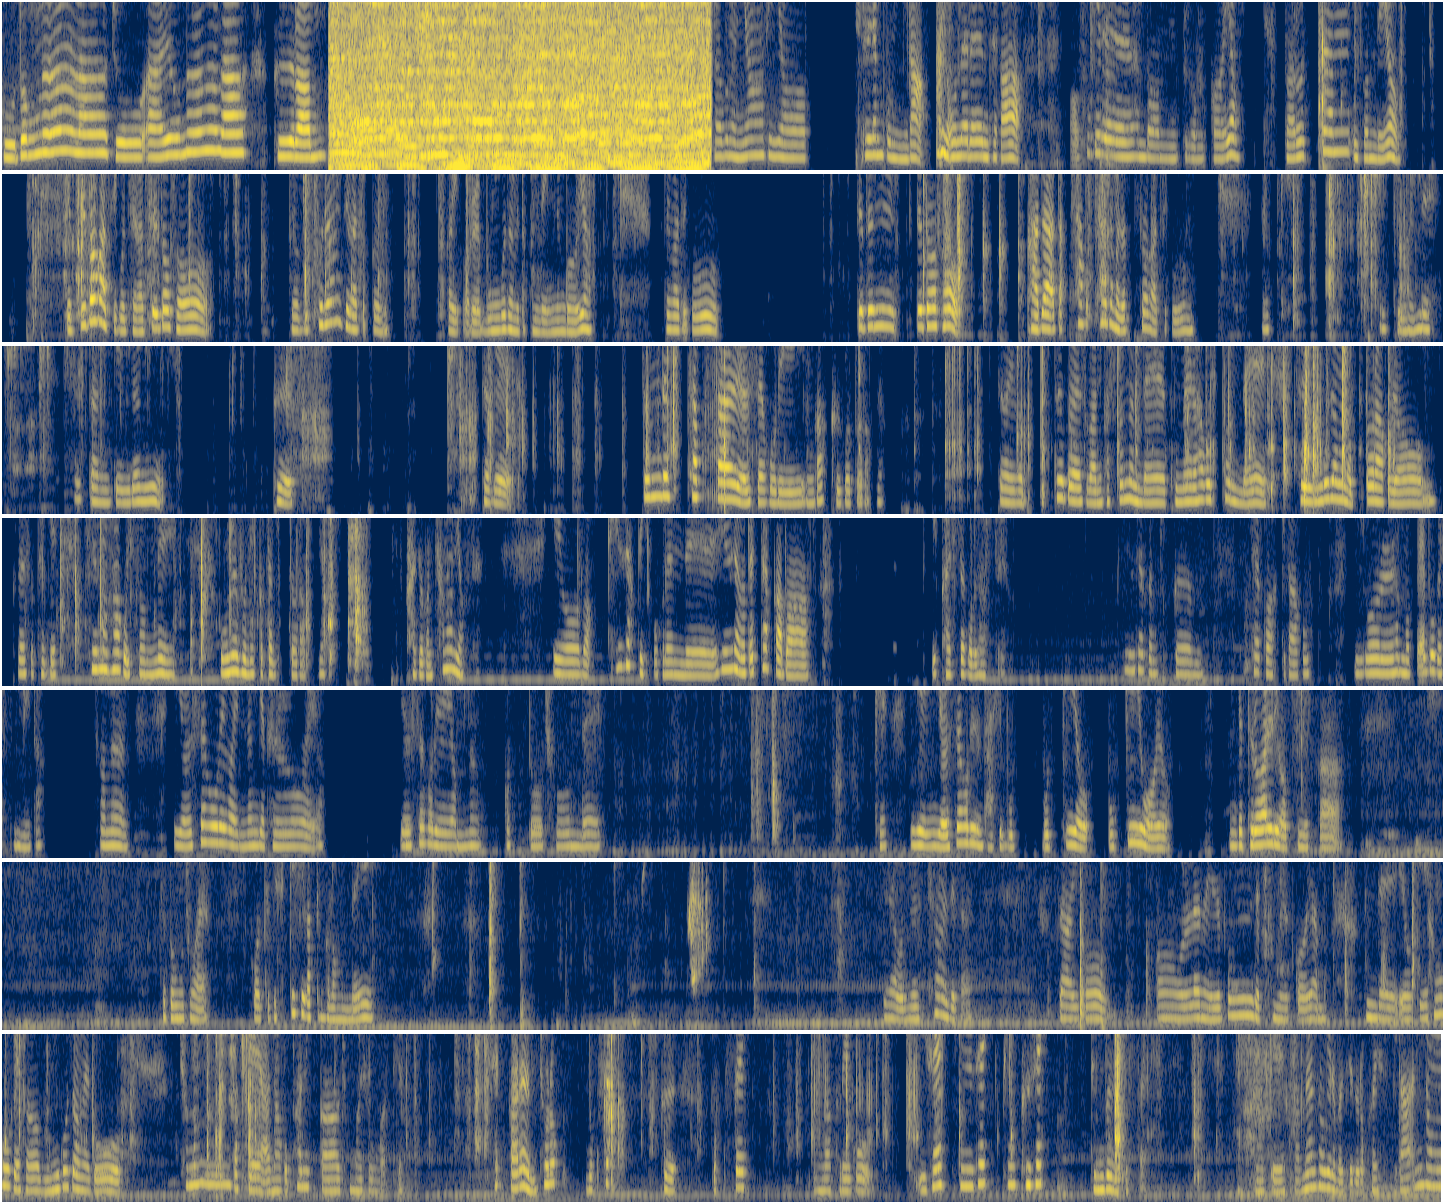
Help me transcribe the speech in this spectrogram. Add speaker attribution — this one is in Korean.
Speaker 1: 구독 눌러 좋아요 눌러 그럼. 여러분 안녕하세요. 슬램폼입니다. 오늘은 제가 어, 후기를 한번 들어볼 거예요. 바로 짠 이건데요. 뜯어가지고 제가 뜯어서 여기 포장지가 조금 제가 이거를 문구점에 같은 데 있는 거예요. 그래가지고 뜯은, 뜯어서 과자 딱 사, 사자마자 뜯어가지고 이렇게 이렇게 있는데 일단 이게 이름이 그 되게 쫀득 찹쌀 열쇠고리인가 그거더라고요. 제가 이거 유튜브에서 많이 봤었는데 구매를 하고 싶었는데 저희 문구점에 없더라고요. 그래서 되게 실망하고 있었는데 오늘 보니까 딱 있더라고요. 가격은 천 원이었어요. 이거 막 흰색도 있고 그랬는데 흰색을 떼탈까봐 이 갈색으로 샀어요. 흰색은 조금 떼탈 것 같기도 하고 이거를 한번 빼보겠습니다. 저는 이 열쇠고리가 있는 게 별로예요. 열쇠고리 없는 것도 좋은데 이렇게 이게 이 열쇠고리는 다시 못, 못 끼워 못 끼워요. 근데 들어갈 리가 없으니까 진짜 너무 좋아요. 이거 어떻게 스키시 같은 그런 건데 제가 오늘 추천을 드려요. 진짜 이거 어, 원래는 일본 제품일 거예요. 근데 여기 한국에서 문구점에도 천 원밖에 안 하고 파니까 정말 좋은 것 같아요. 색깔은 초록, 녹색, 그 녹색인가 그리고 이색, 흰색, 핑크색 등등 있었어요. 이렇게 가면 소개를 마치도록 하겠습니다. 안녕.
